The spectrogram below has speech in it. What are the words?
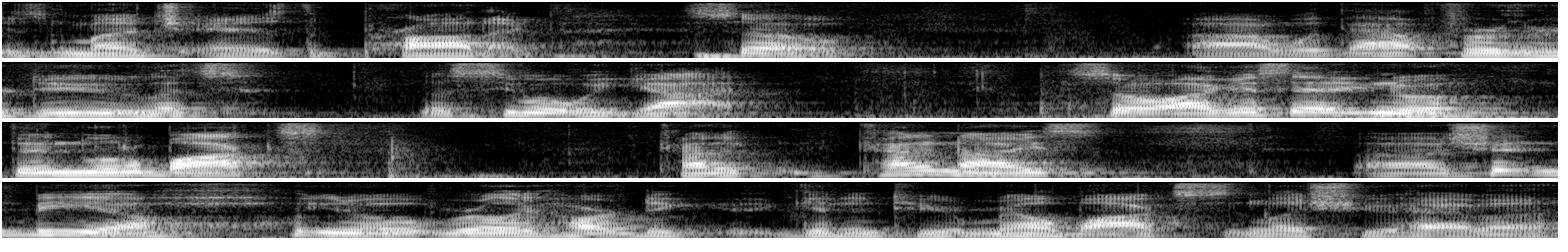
as much as the product. So uh, without further ado, let's let's see what we got. So I guess that you know, thin little box, kind of kind of nice. Uh, shouldn't be a you know really hard to get into your mailbox unless you have a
